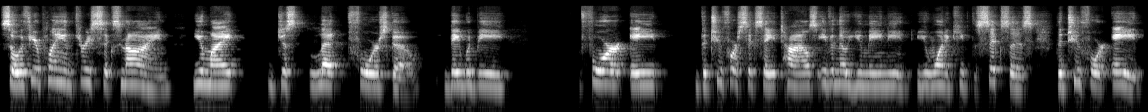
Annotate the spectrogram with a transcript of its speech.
So if you're playing 369, you might just let fours go. They would be four, eight, the two, four, six, eight tiles, even though you may need, you want to keep the sixes, the two, four, eight,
